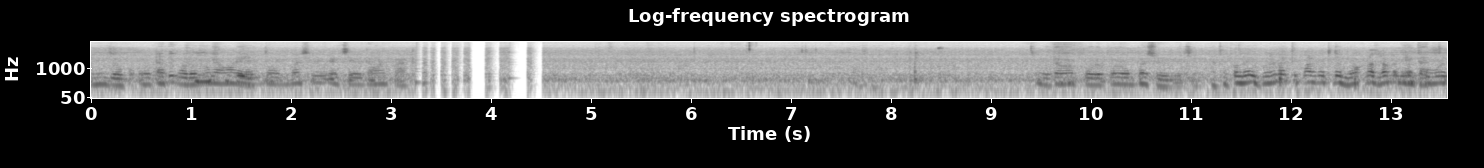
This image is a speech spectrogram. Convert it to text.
আমি যখন ওটা পরে পরে আমার করি। এত অভ্যাস হয়ে গেছে ওটা আমার পাঠা ওটা আমার পরে পরে অভ্যাস হয়ে গেছে। এতক্ষণ আমি বলে রাখতে পারব তো নকরা ঝকরা দিয়ে কোমরে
